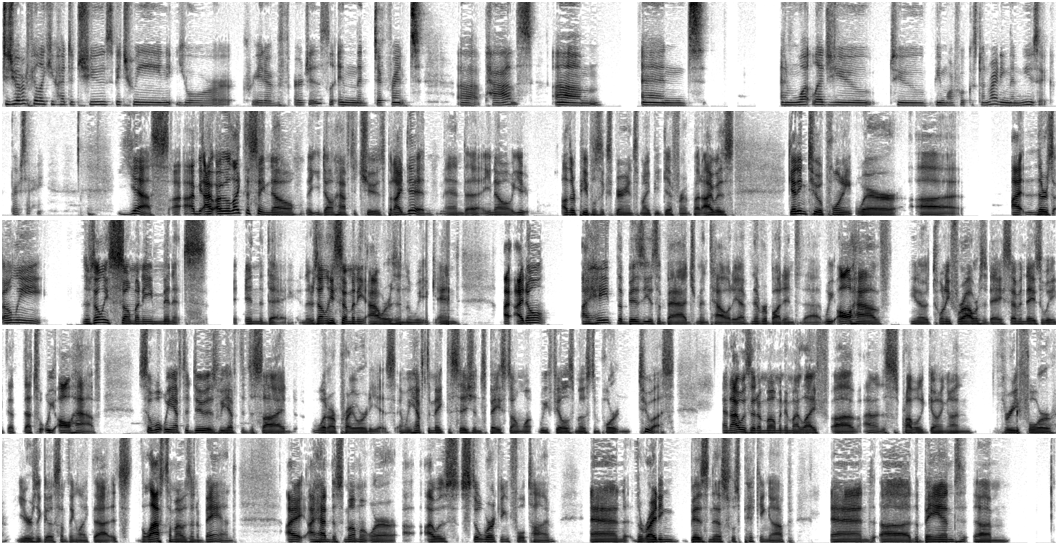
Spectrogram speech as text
did you ever feel like you had to choose between your creative urges in the different uh, paths, um, and and what led you to be more focused on writing than music per se? Yes, I, I mean, I, I, would like to say no that you don't have to choose, but I did, and uh, you know, you other people's experience might be different, but I was getting to a point where uh, I there's only there's only so many minutes in the day. There's only so many hours in the week, and I, I don't. I hate the busy as a badge mentality. I've never bought into that. We all have, you know, 24 hours a day, seven days a week. That that's what we all have so what we have to do is we have to decide what our priority is, and we have to make decisions based on what we feel is most important to us. And I was at a moment in my life. Uh, I don't know. This is probably going on three, four years ago, something like that. It's the last time I was in a band. I, I had this moment where I was still working full time, and the writing business was picking up, and uh, the band um,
